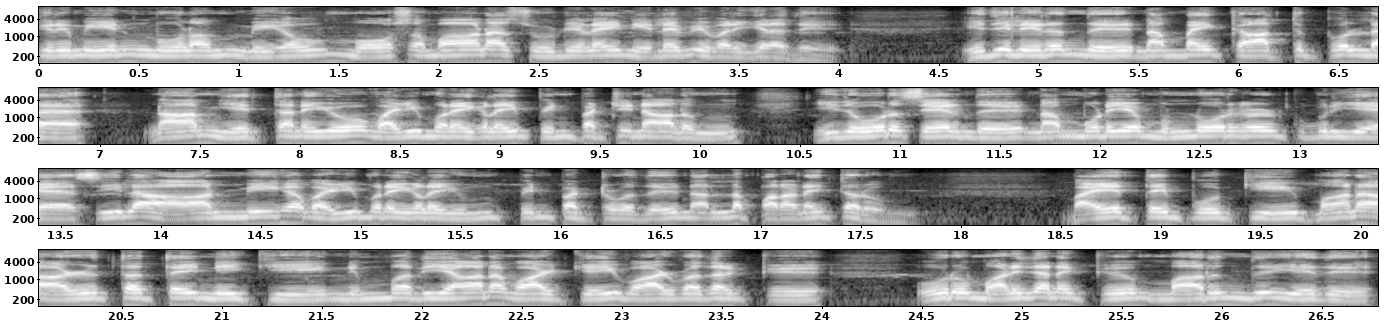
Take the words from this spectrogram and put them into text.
கிருமியின் மூலம் மிகவும் மோசமான சூழ்நிலை நிலவி வருகிறது. இதிலிருந்து நம்மை காத்துக்கொள்ள நாம் எத்தனையோ வழிமுறைகளை பின்பற்றினாலும் இதோடு சேர்ந்து நம்முடைய முன்னோர்கள் கூறிய சில ஆன்மீக வழிமுறைகளையும் பின்பற்றுவது நல்ல பலனை தரும். பயத்தை போக்கி மன அழுத்தத்தை நீக்கி நிம்மதியான வாழ்க்கை வாழ்வதற்கு ஒரு மனிதனுக்கு மருந்து எது?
